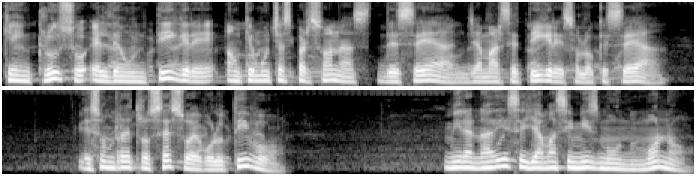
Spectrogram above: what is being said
que incluso el de un tigre, aunque muchas personas desean llamarse tigres o lo que sea. Es un retroceso evolutivo. Mira, nadie se llama a sí mismo un mono,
